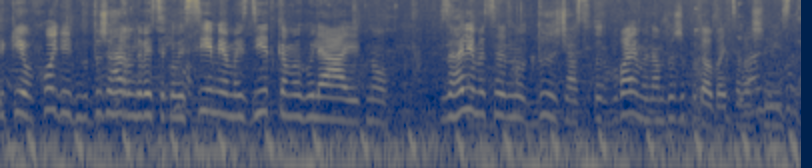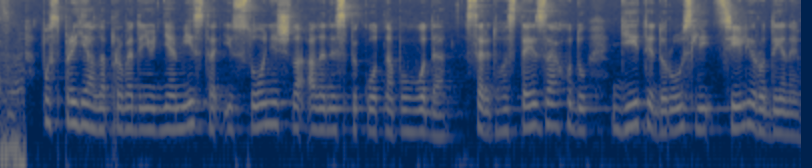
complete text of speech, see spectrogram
Такі входять, ну дуже гарно дивитися, коли з сім'ями, з дітками гуляють. Ну Взагалі ми це ну дуже часто тут буваємо. і Нам дуже подобається ваше місто. Посприяла проведенню дня міста і сонячна, але не спекотна погода. Серед гостей заходу діти, дорослі, цілі родини.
